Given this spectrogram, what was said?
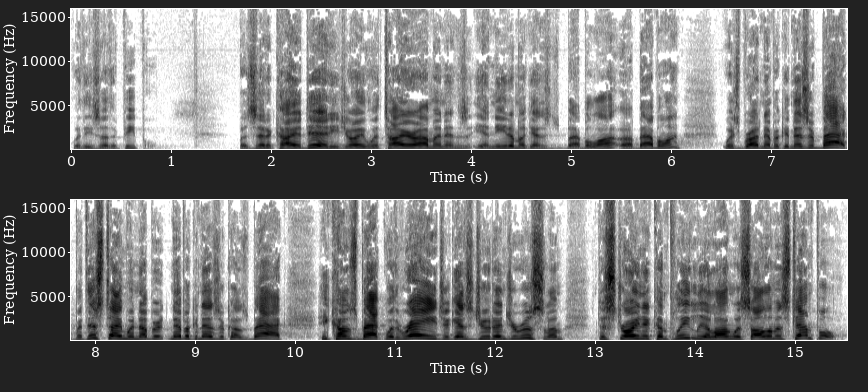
with these other people. But Zedekiah did. He joined with Tyre, Ammon, and, Edom against Babylon, uh, Babylon, which brought Nebuchadnezzar back. But this time, when Nebuchadnezzar comes back, he comes back with rage against Judah and Jerusalem, destroying it completely along with Solomon's temple.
